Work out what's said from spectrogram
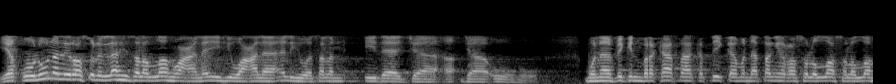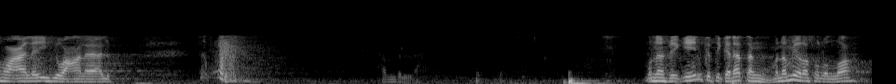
Yaquluna li Rasulillah sallallahu alaihi wa ala alihi wasallam idza ja'uhu Munafikin berkata ketika mendatangi Rasulullah sallallahu alaihi wa ala Alhamdulillah. munafikin ketika datang menemui Rasulullah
